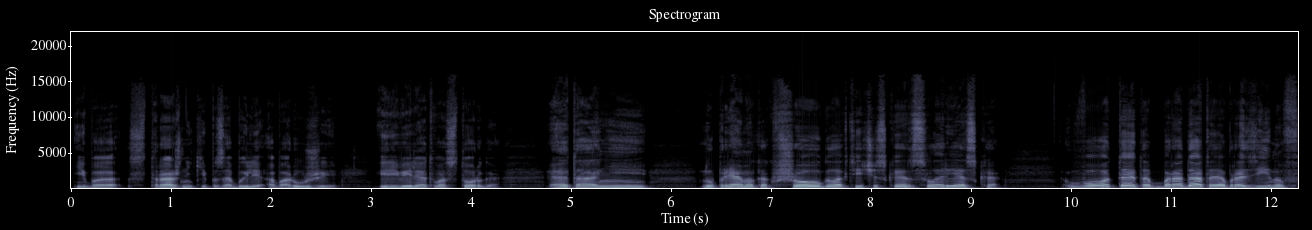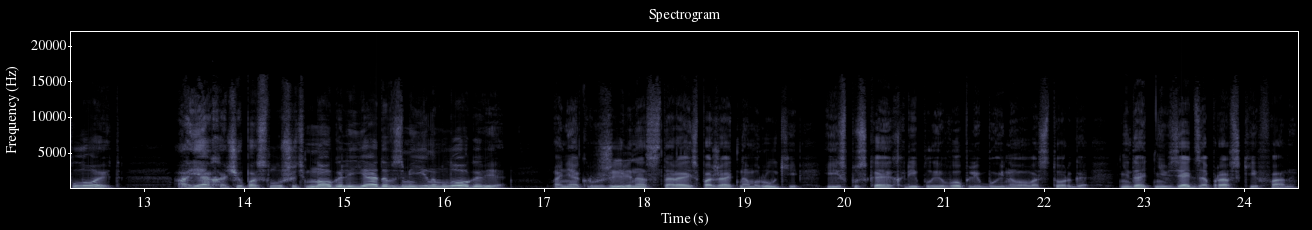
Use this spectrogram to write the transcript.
ибо стражники позабыли об оружии и ревели от восторга. «Это они! Ну, прямо как в шоу «Галактическая слорезка!» Вот это бородатая абразина, Флойд! А я хочу послушать, много ли яда в змеином логове!» Они окружили нас, стараясь пожать нам руки и испуская хриплые вопли буйного восторга, не дать не взять заправские фаны.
